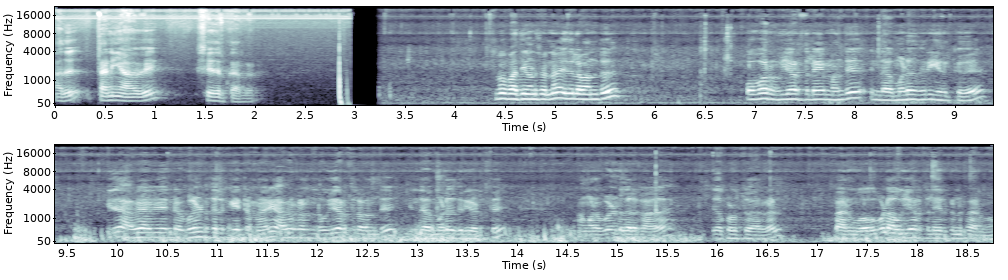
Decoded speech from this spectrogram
அது தனியாகவே செய்திருக்கார்கள் இப்போ பார்த்தீங்கன்னு சொன்னால் இதில் வந்து ஒவ்வொரு உயரத்துலேயும் வந்து இந்த மெழுகுதிரி இருக்குது. இது அவை அவை இந்த வேண்டுதலுக்கு ஏற்ற மாதிரி அவர்கள் இந்த உயரத்தில் வந்து இந்த மெழுகுதிரி எடுத்து அவங்களோட வேண்டுதலுக்காக இதை கொளுத்துவார்கள். பாருங்க எவ்வளோ உயரத்தில் இருக்குன்னு பாருங்க.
